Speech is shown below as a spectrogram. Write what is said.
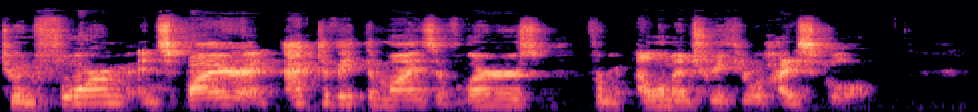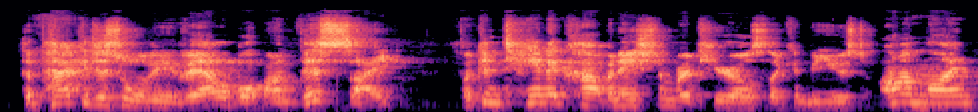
to inform, inspire, and activate the minds of learners from elementary through high school. The packages will be available on this site, but contain a combination of materials that can be used online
